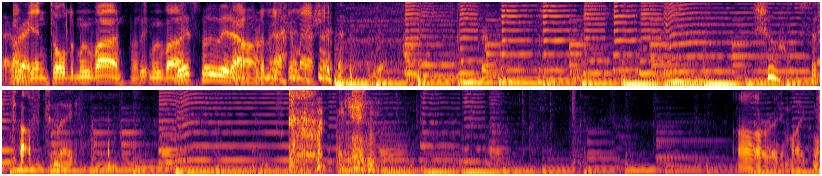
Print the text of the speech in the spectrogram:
All I'm right. getting told to move on. Let's move on. let's move it Time on. for the Michigan mashup. This is tough tonight. Alrighty, Michael.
